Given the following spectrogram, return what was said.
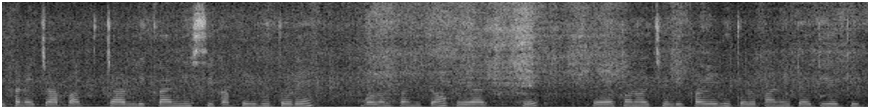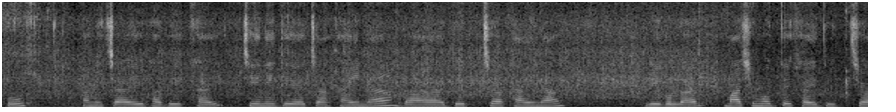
এখানে চা পাত চার লিকার নিচ্ছি কাপের ভেতরে গরম পানিটা হয়ে আসছে। তো এখন হচ্ছে লিকারের ভেতরে পানিটা দিয়ে দিব। আমি চা এইভাবেই খাই। চিনি দিয়ে চা খাই না বা দুধ চা খাই না। রেগুলার মাঝে মধ্যে খাই দুধ চা।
